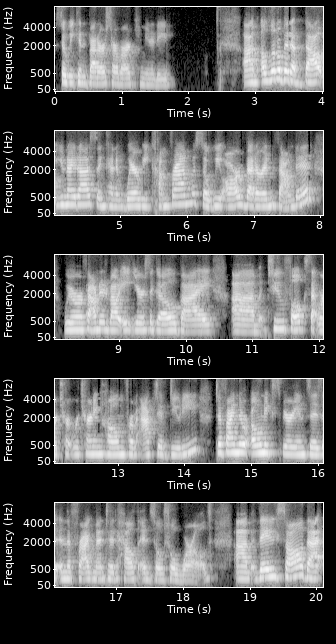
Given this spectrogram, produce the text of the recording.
so we can better serve our community. Um, a little bit about Unite Us and kind of where we come from. So we are veteran founded. We were founded about eight years ago by um, two folks that were returning home from active duty to find their own experiences in the fragmented health and social world. Um, they saw that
